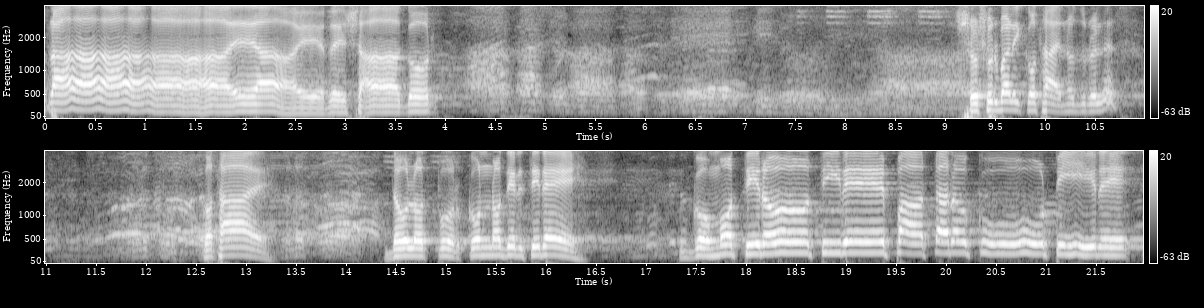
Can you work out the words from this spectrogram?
রায় রে সাগর। শ্বশুর বাড়ি কোথায় নজরুলের? কোথায়? দৌলতপুর। কোন নদীর তীরে? গোমতির তীরে, পাতার কুটিরে।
